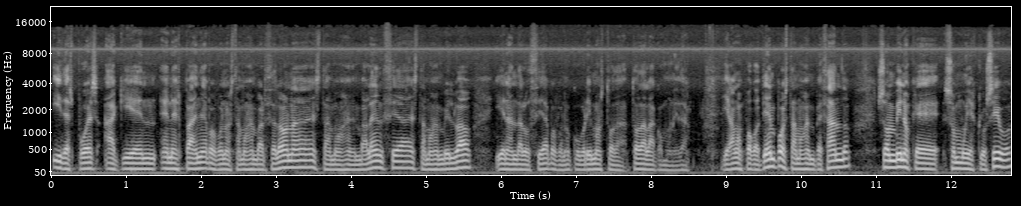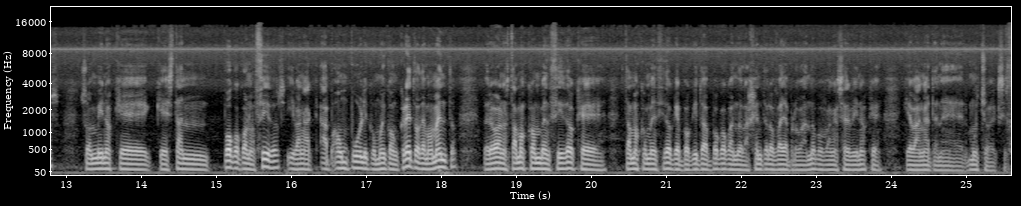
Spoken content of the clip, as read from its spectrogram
y después aquí en, en, España, pues bueno, estamos en Barcelona, estamos en Valencia, estamos en Bilbao y en Andalucía, pues bueno, cubrimos toda, toda la comunidad. Llevamos poco tiempo, estamos empezando, son vinos que son muy exclusivos, son vinos que, que están poco conocidos y van a, un público muy concreto de momento, pero bueno, estamos convencidos que estamos convencidos que poquito a poco cuando la gente los vaya probando, pues van a ser vinos que, van a tener mucho éxito.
